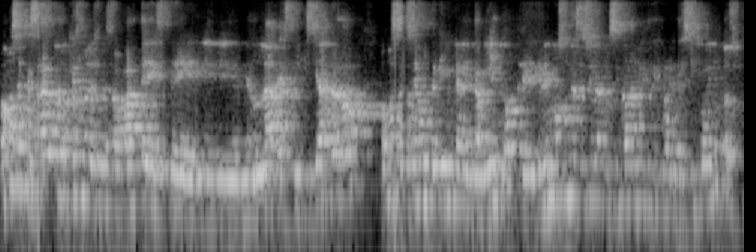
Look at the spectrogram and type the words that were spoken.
Vamos a empezar con lo que es nuestra parte este, eh, medular, este, inicial, perdón, Vamos a hacer un pequeño calentamiento. Eh, tenemos una sesión aproximadamente de 45 minutos,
